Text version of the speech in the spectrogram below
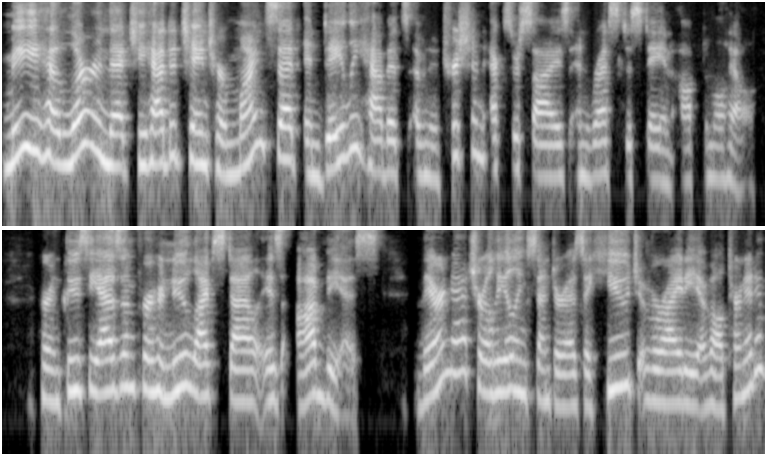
me, had learned that she had to change her mindset and daily habits of nutrition, exercise, and rest to stay in optimal health. Her enthusiasm for her new lifestyle is obvious. Their Natural Healing Center has a huge variety of alternative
